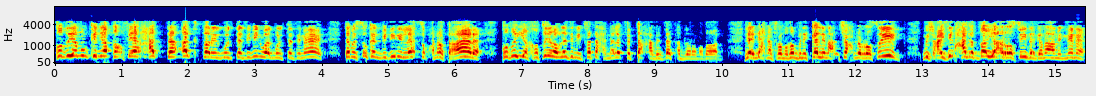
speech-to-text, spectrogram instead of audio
قضية ممكن يقع فيها حتى أكثر الملتزمين والملتزمات. تمسكا بدين الله سبحانه وتعالى. قضية خطيرة ولازم يتفتح الملف بتاعها بالذات قبل رمضان. لأن إحنا في رمضان بنتكلم عن شحن الرصيد. مش عايزين حاجة تضيع الرصيد يا جماعة مننا.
